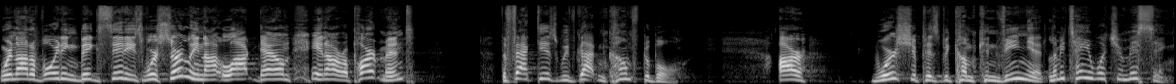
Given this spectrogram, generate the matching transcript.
We're not avoiding big cities. We're certainly not locked down in our apartment. The fact is, we've gotten comfortable. Our worship has become convenient. Let me tell you what you're missing.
